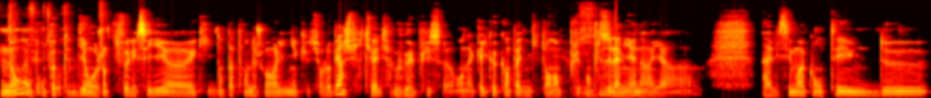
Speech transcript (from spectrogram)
Non, on, peut peut-être dire aux gens qui veulent essayer euh, et qui n'ont pas peur de jouer en ligne que sur l'auberge virtuelle sur Google euh, on a quelques campagnes qui tournent en plus, en plus de la mienne. Hein. Il y a, ah, laissez-moi compter, une, deux,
